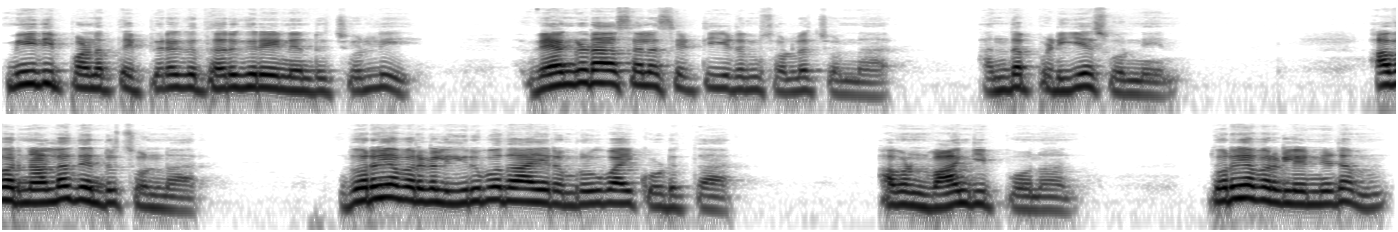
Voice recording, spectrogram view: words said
மீதி பணத்தை பிறகு தருகிறேன் என்று சொல்லி வேங்கடாசல செட்டியிடம் சொல்லச் சொன்னார். அந்தப்படியே சொன்னேன். அவர் நல்லதென்று சொன்னார். துரை அவர்கள் இருபதாயிரம் ரூபாய் கொடுத்தார். அவன் வாங்கி போனான். துரை அவர்கள் என்னிடம்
